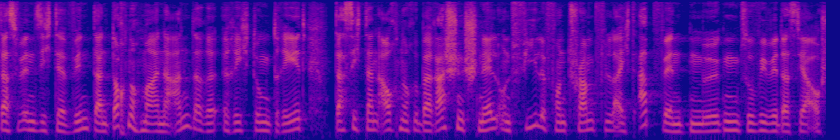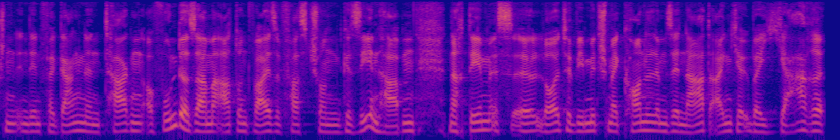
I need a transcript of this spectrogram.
dass wenn sich der Wind dann doch noch mal eine andere Richtung dreht, dass sich dann auch noch überraschend schnell und viele von Trump vielleicht abwenden mögen, so wie wir das ja auch schon in den vergangenen Tagen auf wundersame Art und Weise fast schon gesehen haben, nachdem es äh, Leute wie Mitch McConnell im Senat eigentlich ja über Jahre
